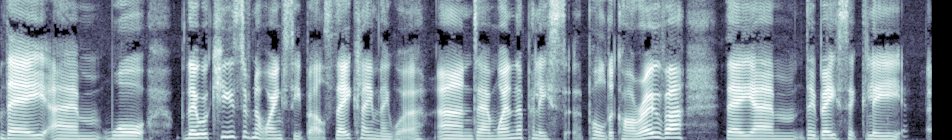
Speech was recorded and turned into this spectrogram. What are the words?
they um, were they were accused of not wearing seatbelts. They claim they were, and um, when the police pulled the car over, they um, they basically uh,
